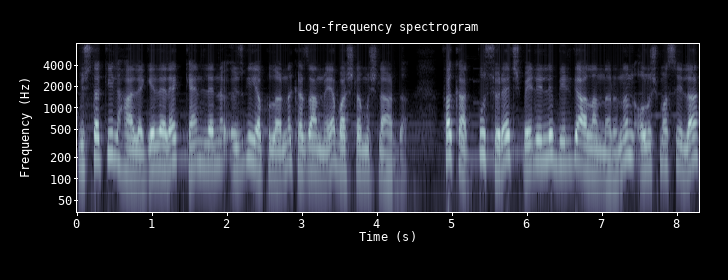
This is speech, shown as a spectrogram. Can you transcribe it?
müstakil hale gelerek kendilerine özgü yapılarını kazanmaya başlamışlardı. Fakat bu süreç belirli bilgi alanlarının oluşmasıyla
